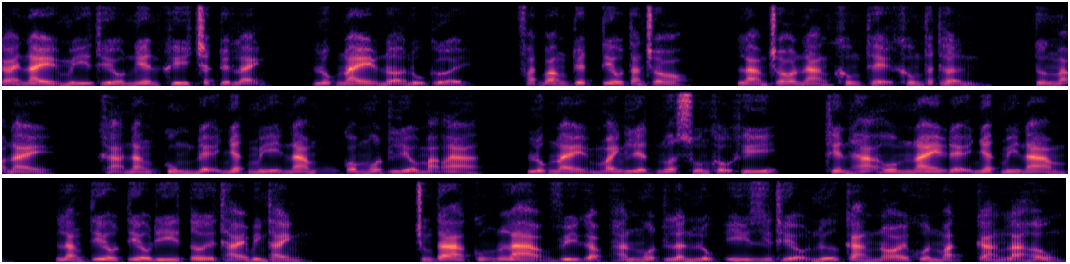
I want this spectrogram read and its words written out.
Cái này mỹ thiếu niên khí chất tuyệt lạnh, lúc này nở nụ cười, phát băng tuyết tiêu tan cho, làm cho nàng không thể không thất thần, tướng mạo này khả năng cùng đệ nhất mỹ nam có một liều mạng a, lúc này mãnh liệt nuốt xuống khẩu khí, thiên hạ hôm nay đệ nhất mỹ nam, lăng tiêu tiêu đi tới thái bình thành. Chúng ta cũng là vì gặp hắn một lần lục y di thiểu nữ càng nói khuôn mặt càng là hồng.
